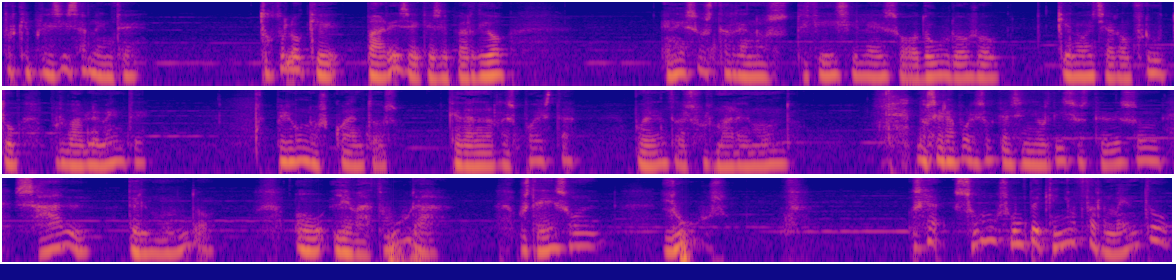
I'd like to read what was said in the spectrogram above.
Porque precisamente todo lo que parece que se perdió en esos terrenos difíciles o duros o que no echaron fruto probablemente, pero unos cuantos que dan la respuesta pueden transformar el mundo. ¿No será por eso que el Señor dice, ustedes son sal del mundo o levadura? Ustedes son luz. O sea, somos un pequeño fermento,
